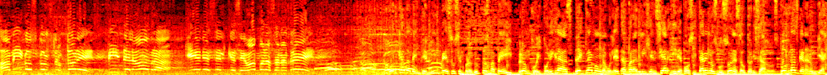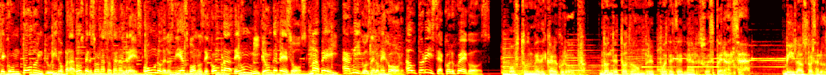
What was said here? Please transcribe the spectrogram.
Amigos constructores, fin de la obra. ¿Quién es el que se va para San Andrés? Por cada 20 mil pesos en productos Mapei, Bronco y Poliglas, reclama una boleta para diligenciar y depositar en los buzones autorizados. Podrás ganar un viaje con todo incluido para dos personas a San Andrés o uno de los 10 bonos de compra de un millón de pesos. Mapei, amigos de lo mejor. Autoriza Coljuegos. Boston Medical Group, donde todo hombre puede tener su esperanza. Vigilados por salud.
